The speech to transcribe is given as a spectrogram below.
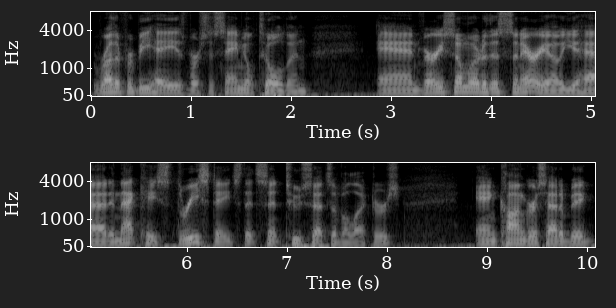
Rutherford B. Hayes versus Samuel Tilden. And very similar to this scenario, you had, in that case, three states that sent two sets of electors. And Congress had a big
